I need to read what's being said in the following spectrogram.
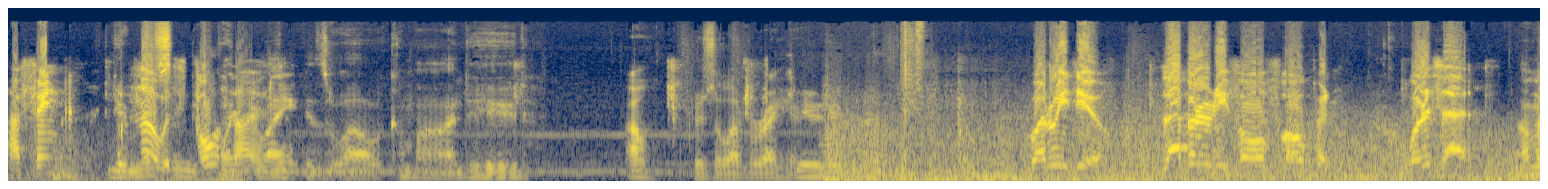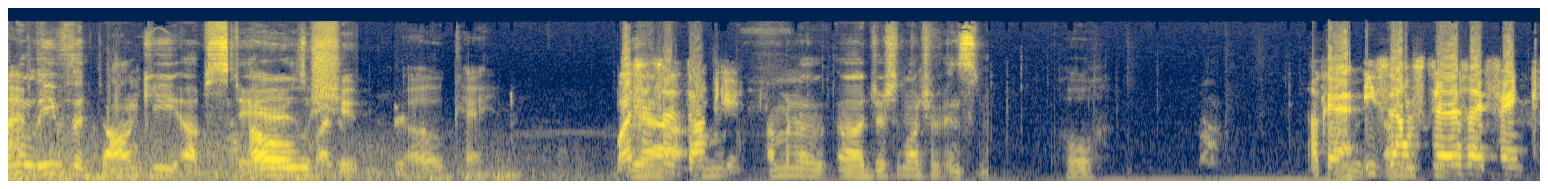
I think. You're no, missing both point eyes. blank as well. Come on, dude. Oh, there's a lever right here. Dude. What do we do? Labyrinth evolve open. What is that? I'm gonna I'm- leave the donkey upstairs. Oh by the- shoot. Okay. What's Yeah, inside the donkey? I'm gonna uh just a bunch of instant. Oh, Okay, I'm- he's I'm just downstairs, I think.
